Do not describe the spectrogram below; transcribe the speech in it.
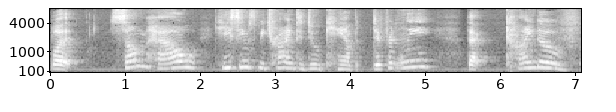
but somehow he seems to be trying to do camp differently that kind of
